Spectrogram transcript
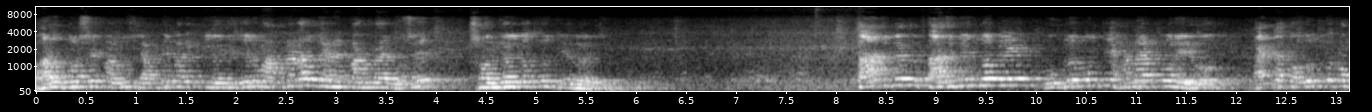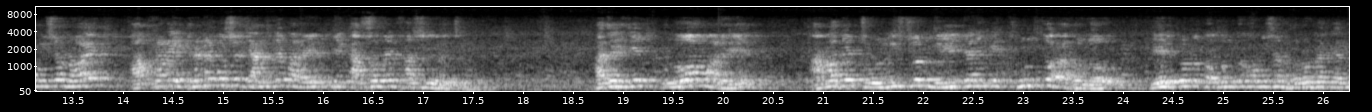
ভারতবর্ষের মানুষ জানতে পারে কি হয়েছে। যেরকম আপনারাও জানেন বাংলায় বসে সঞ্জয় দত্ত জেল হয়েছে উগ্রপন্থী হানার পরেও একটা তদন্ত কমিশন হয়। আপনারা এখানে বসে জানতে পারেন যে ফাঁসি হয়েছে। আচ্ছা এই যে পুলওয়ামারে আমাদের চল্লিশ জন মিলিটারিকে খুন করা হলো, এর কোনো তদন্ত কমিশন হলো না কেন?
